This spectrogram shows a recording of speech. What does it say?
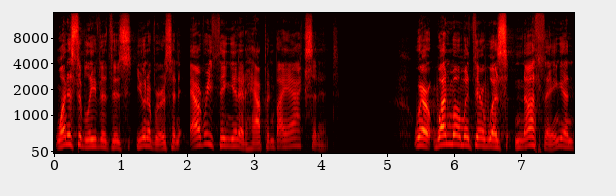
One is to believe that this universe and everything in it happened by accident, where one moment there was nothing, and,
